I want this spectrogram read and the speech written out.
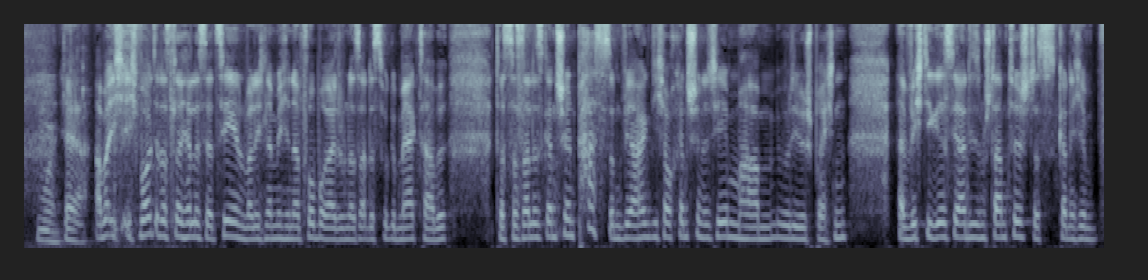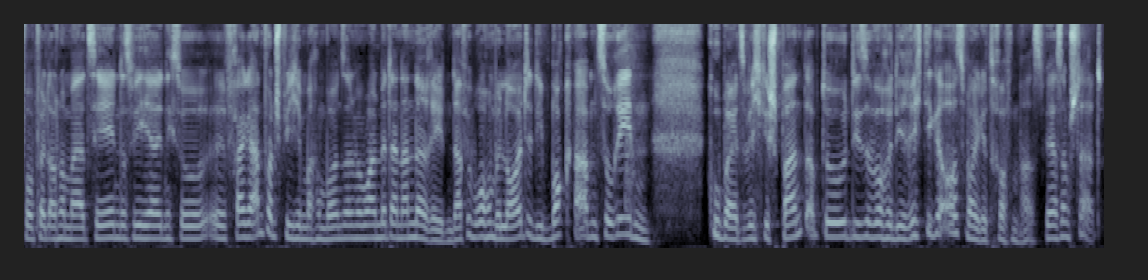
Moin. ja. Aber ich, ich wollte das gleich alles erzählen, weil ich nämlich in der Vorbereitung das alles so gemerkt habe, dass das alles ganz schön passt und wir eigentlich auch ganz schöne Themen haben, über die wir sprechen. Äh, wichtig ist ja an diesem Stammtisch, das kann ich im Vorfeld auch nochmal erzählen, dass wir hier nicht so äh, Frage-Antwort-Spielchen machen wollen, sondern wir wollen miteinander reden. Dafür brauchen wir Leute, die Bock haben zu reden. Kuba, jetzt bin ich gespannt, ob du diese Woche die richtige Auswahl getroffen hast. Wer ist am Start?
